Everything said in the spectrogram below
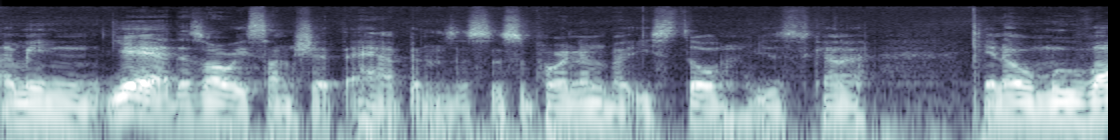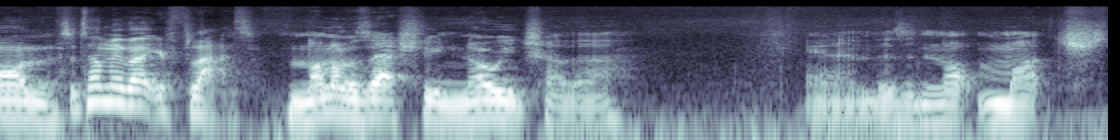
I mean, yeah, there's always some shit that happens. It's disappointing, but you still, you just kind of, you know, move on. So tell me about your flat. None of us actually know each other, and there's not much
